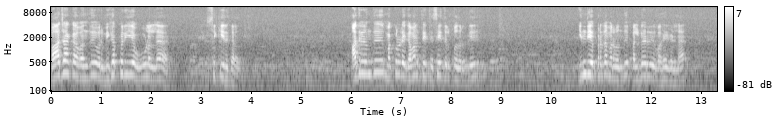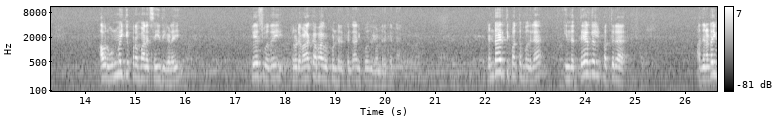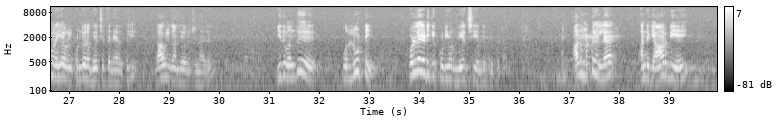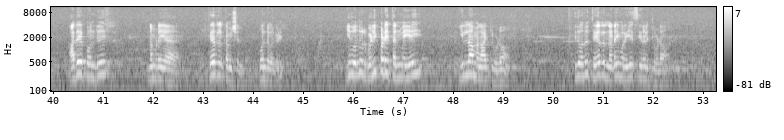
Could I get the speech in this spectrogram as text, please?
பாஜக வந்து ஒரு மிகப்பெரிய ஊழலில் சிக்கியிருக்கிறது அதிலிருந்து மக்களுடைய கவனத்தை திசை திருப்பதற்கு இந்திய பிரதமர் வந்து பல்வேறு வகைகளில் அவர் உண்மைக்கு புறம்பான செய்திகளை பேசுவதை தன்னுடைய வழக்கமாக கொண்டிருக்கின்றார் இப்போது கொண்டிருக்கின்றார். ரெண்டாயிரத்தி பத்தொன்பதில் இந்த தேர்தல் பத்திர அந்த நடைமுறையை அவர்கள் கொண்டு வர முயற்சித்த நேரத்தில் ராகுல் காந்தி அவர்கள் சொன்னார் இது வந்து ஒரு லூட்டிங் கொள்ளையடிக்கக்கூடிய ஒரு முயற்சி என்று குறிப்பிட்டார் அது மட்டும் இல்லை அன்றைக்கு ஆர்பிஐ அதே போன்று நம்முடைய தேர்தல் கமிஷன் போன்றவர்கள் இது வந்து ஒரு வெளிப்படைத்தன்மையை இல்லாமல் ஆக்கிவிடும். இது வந்து தேர்தல் நடைமுறையை சீரழித்து விடும்.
